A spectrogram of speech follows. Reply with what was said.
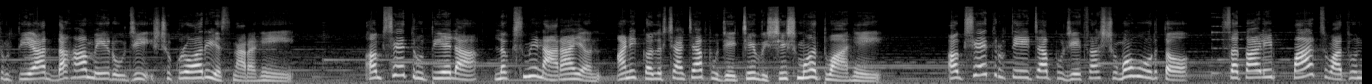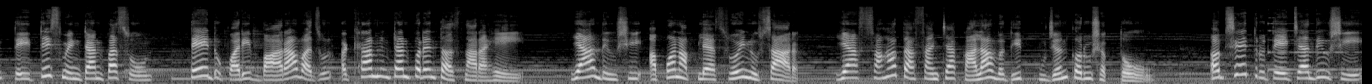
तृतीया दहा मे रोजी शुक्रवारी असणार आहे. अक्षय तृतीयेला लक्ष्मी नारायण आणि कलशाच्या पूजेचे विशेष महत्त्व आहे. अक्षय तृतीयेच्या पूजेचा शुभ मुहूर्त सकाळी पाच वाजून तेहतीस मिनिटांपासून ते दुपारी बारा वाजून अठरा मिनिटांपर्यंत असणार आहे. या दिवशी आपण आपल्या सोयीनुसार या सहा तासांच्या कालावधीत पूजन करू शकतो. अक्षय तृतीयेच्या दिवशी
